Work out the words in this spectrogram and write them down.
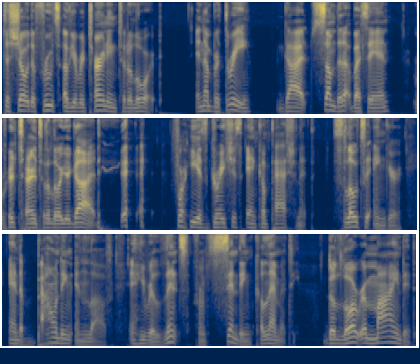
to show the fruits of your returning to the Lord. And number 3, God summed it up by saying, "Return to the Lord your God." For he is gracious and compassionate, slow to anger, and abounding in love, and he relents from sending calamity. The Lord reminded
